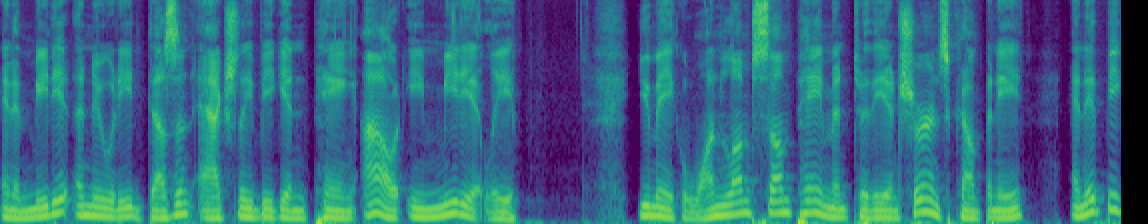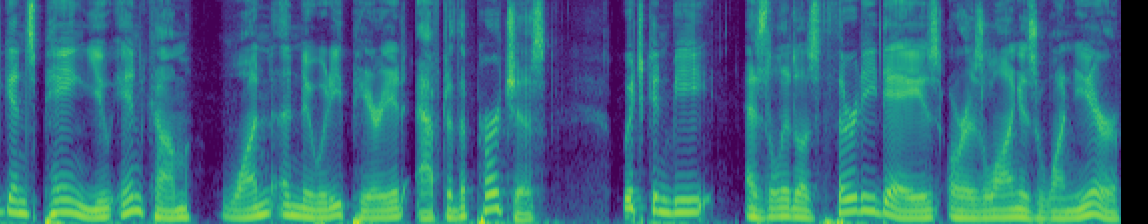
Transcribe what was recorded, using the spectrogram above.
an immediate annuity doesn't actually begin paying out immediately. You make one lump sum payment to the insurance company and it begins paying you income one annuity period after the purchase, which can be as little as 30 days or as long as one year.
